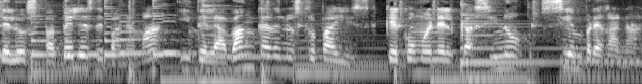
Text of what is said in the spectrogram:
de los papeles de Panamá y de la banca de nuestro país, que como en el casino siempre gana,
